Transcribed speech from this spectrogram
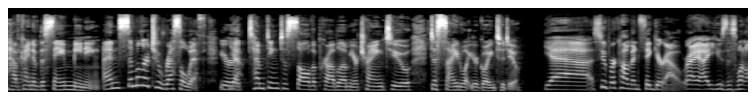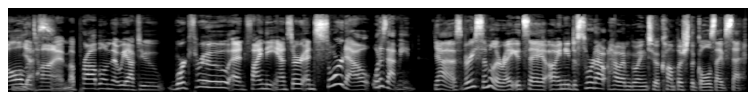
have yeah. kind of the same meaning and similar to wrestle with. You're yeah. attempting to solve a problem. You're trying to decide what you're going to do. Yeah, super common figure out, right? I use this one all yes. the time. A problem that we have to work through and find the answer and sort out. What does that mean? Yeah, it's very similar, right? You'd say, oh, I need to sort out how I'm going to accomplish the goals I've set.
